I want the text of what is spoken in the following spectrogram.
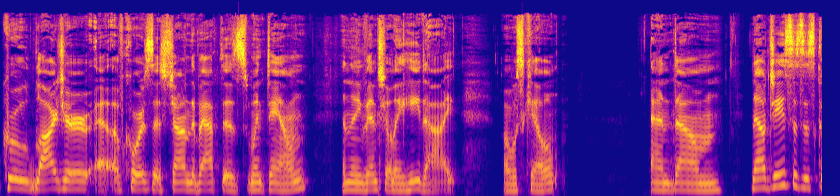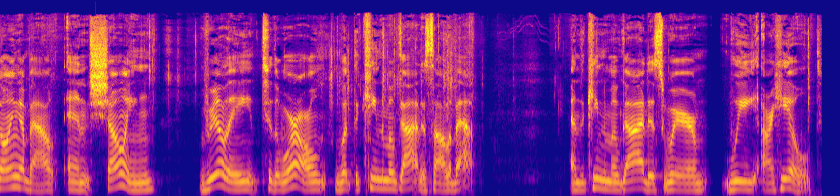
grew larger, uh, of course, as John the Baptist went down, and then eventually he died or was killed. And um, now Jesus is going about and showing really to the world what the kingdom of God is all about. And the kingdom of God is where we are healed.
